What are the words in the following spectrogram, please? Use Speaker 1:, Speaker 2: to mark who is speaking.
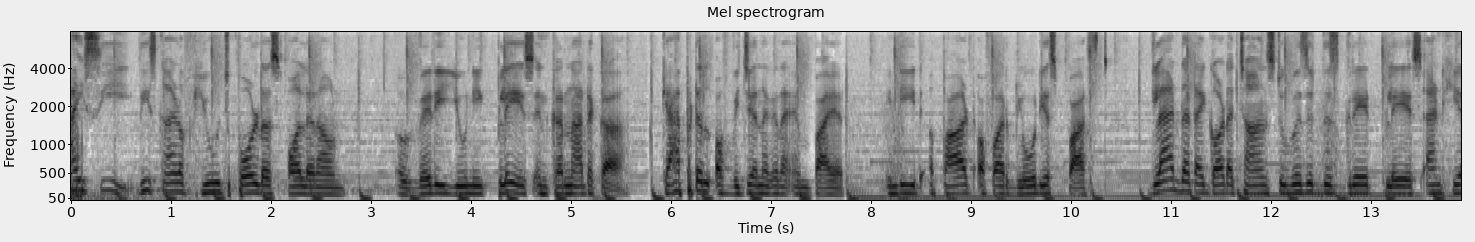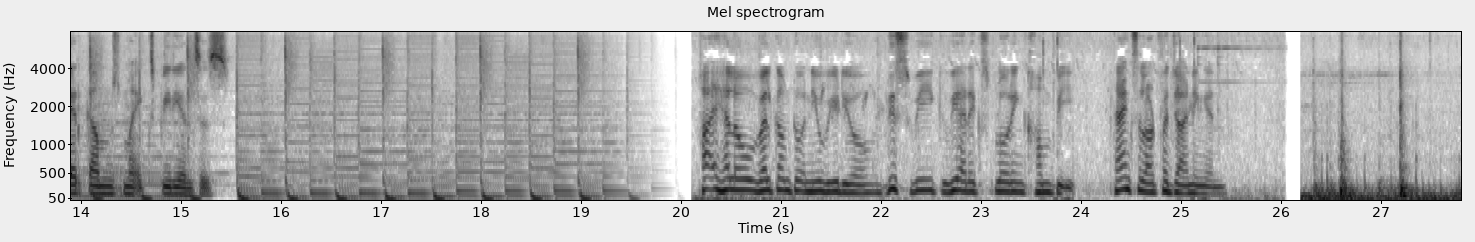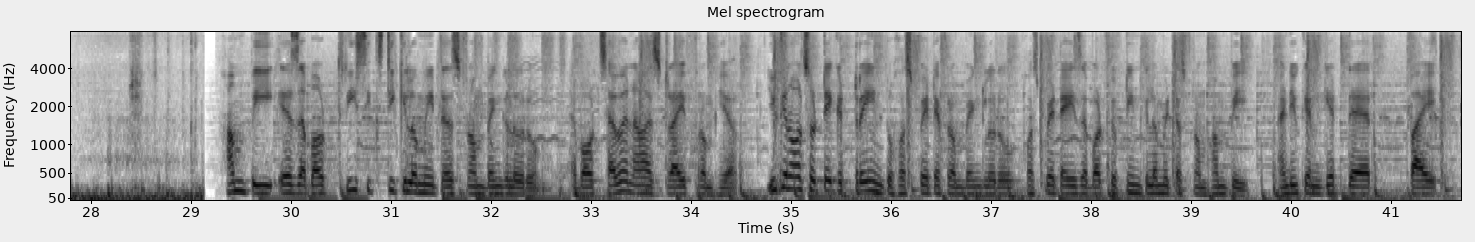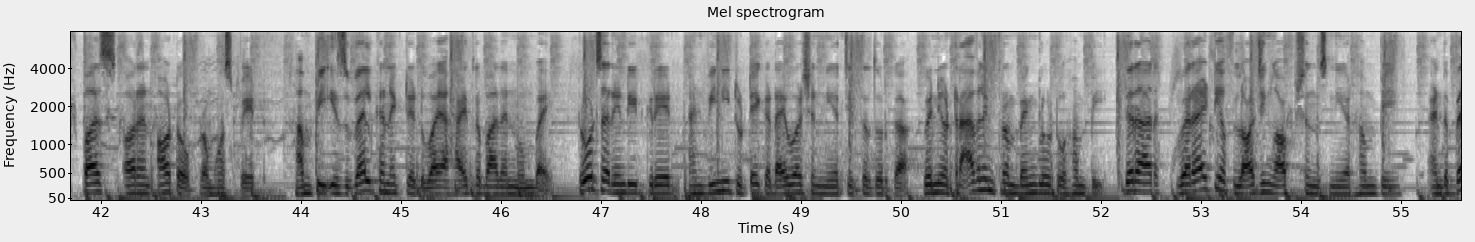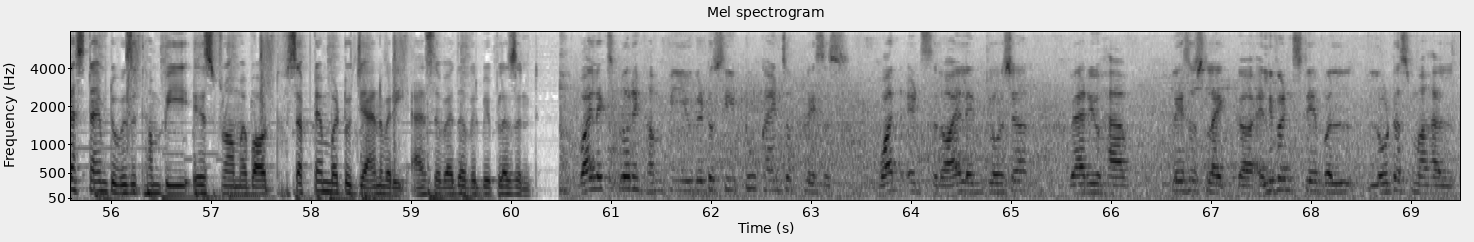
Speaker 1: I see these kind of huge boulders all around. A very unique place in Karnataka, capital of Vijayanagara Empire. Indeed, a part of our glorious past. Glad that I got a chance to visit this great place, and here comes my experiences. Hi, hello, welcome to a new video. This week we are exploring Hampi. Thanks a lot for joining in. Hampi is about 360 kilometers from Bengaluru, about 7 hours drive from here. You can also take a train to Hospete from Bengaluru. Hospete is about 15 kilometers from Hampi and you can get there by bus or an auto from Hospete. Hampi is well connected via Hyderabad and Mumbai. Roads are indeed great and we need to take a diversion near Chitradurga. When you're traveling from Bengaluru to Hampi, there are variety of lodging options near Hampi and the best time to visit Hampi is from about September to January as the weather will be pleasant. While exploring Hampi, you get to see two kinds of places. One, it's Royal Enclosure where you have places like uh, Elephant Stable, Lotus Mahal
